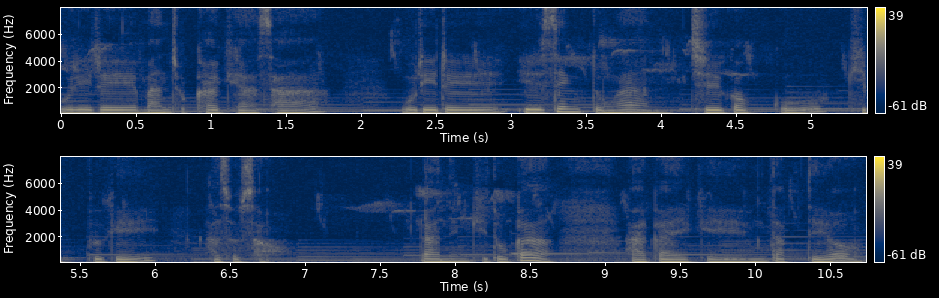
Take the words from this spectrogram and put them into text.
우리를 만족하게 하사 우리를 일생 동안 즐겁고 기쁘게 하소서. 라는 기도가 아가에게 응답되어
